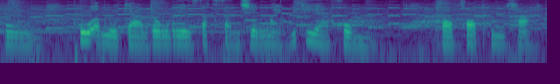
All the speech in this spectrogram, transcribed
ภูมิ ผู้อำนวยการโรงเรียนศักดิ์สันเชียงใหม่วิทยาคม ขอขอบคุณค่ะ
